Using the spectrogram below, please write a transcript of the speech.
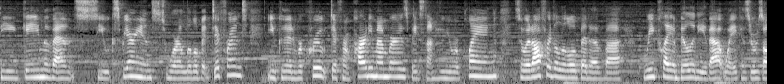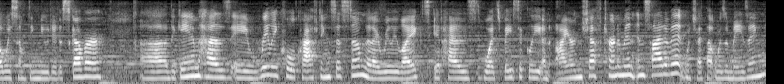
the game events you experienced were a little bit different. You could recruit different party members based on who you were playing, so it offered a little bit of uh, replayability that way because there was always something new to discover. Uh, the game has a really cool crafting system that I really liked. It has what's basically an Iron Chef tournament inside of it, which I thought was amazing.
